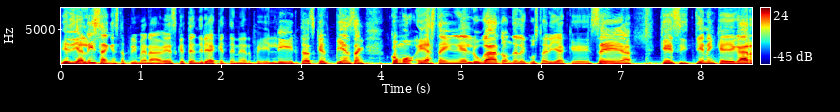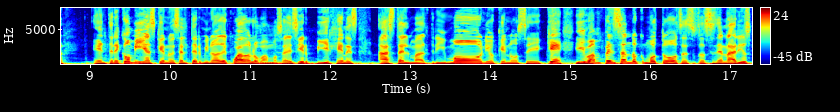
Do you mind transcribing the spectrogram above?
idealizan esta primera vez, que tendría que tener velitas, que piensan como eh, hasta en el lugar donde les gustaría que sea, que si tienen que llegar entre comillas, que no es el término adecuado, lo vamos a decir, vírgenes hasta el matrimonio, que no sé qué. Y van pensando como todos esos escenarios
